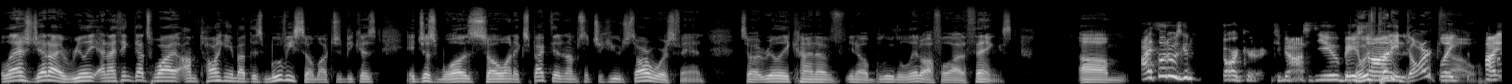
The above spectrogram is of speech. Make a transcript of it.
the Last Jedi really, and I think that's why I'm talking about this movie so much is because it just was so unexpected, and I'm such a huge Star Wars fan. So it really kind of you know blew the lid off a lot of things. Um, I thought it was going to be darker, to be honest with you. Based it was on, pretty dark, like though. I,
